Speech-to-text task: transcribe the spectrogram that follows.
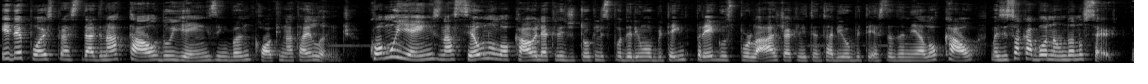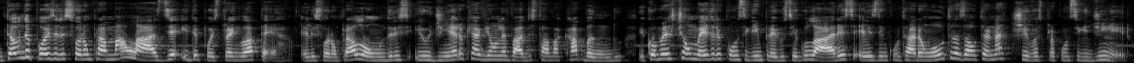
e depois para a cidade natal do Jens, em Bangkok, na Tailândia. Como Jens nasceu no local, ele acreditou que eles poderiam obter empregos por lá, já que ele tentaria obter a cidadania local, mas isso acabou não dando certo. Então depois eles foram para Malásia e depois para Inglaterra. Eles foram para Londres e o dinheiro que haviam levado estava acabando. E como eles tinham medo de conseguir empregos regulares, eles encontraram outras alternativas para conseguir dinheiro.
